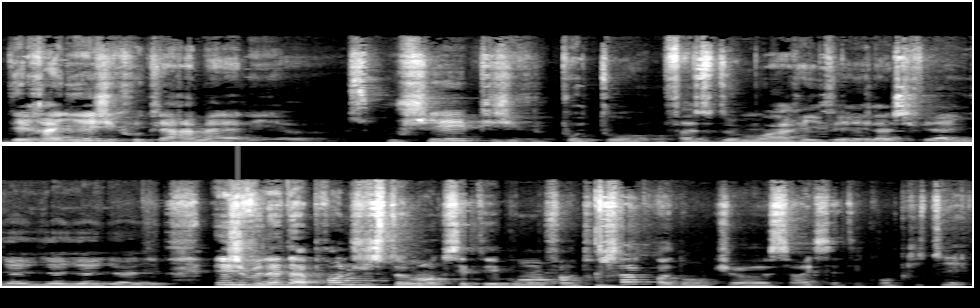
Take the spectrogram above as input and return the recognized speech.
dérailler. J'ai cru que la rame allait euh, se coucher. Et puis j'ai vu le poteau en face de moi arriver. Et là, je fais aïe, aïe, aïe, aïe, aïe. Et je venais d'apprendre justement que c'était bon, enfin tout ça, quoi. Donc c'est vrai que c'était compliqué.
